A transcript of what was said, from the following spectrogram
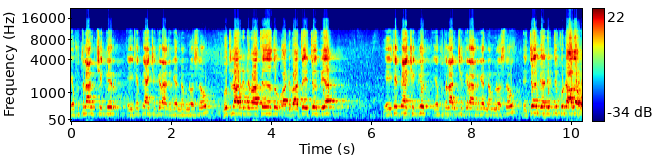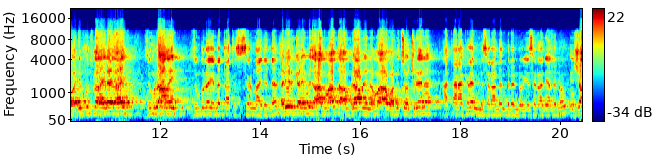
የፑንትላንድ ችግር የኢትዮጵያ ችግር አድርገን ነው የምንወስደው። puntland dhibaatadeedu waa dhibaato etoobiya የኢትዮጵያ ችግር የፑንትላንድ ችግር አድርገን ነው የምንወስደው። etoobiya dhibti ku dhacda waa dhib puntland ay leedahay ዝም ku ብሎ dhacday ዝም ብሎ የመጣ ትስስርም አይደለም። xiriirkani mid aad maanta aan bilaabayna ma aha waa mid soo jireena አጠናክረን እንሰራለን ብለን ነው እየሰራን ያለ ነው። insha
